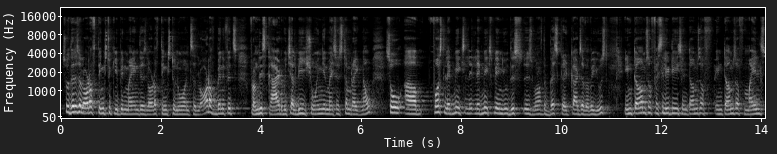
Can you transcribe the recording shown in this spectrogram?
so there is a lot of things to keep in mind there's a lot of things to know and there's a lot of benefits from this card which i'll be showing in my system right now so um, first let me let me explain you this is one of the best credit cards i've ever used. In terms of facilities in terms of in terms of miles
